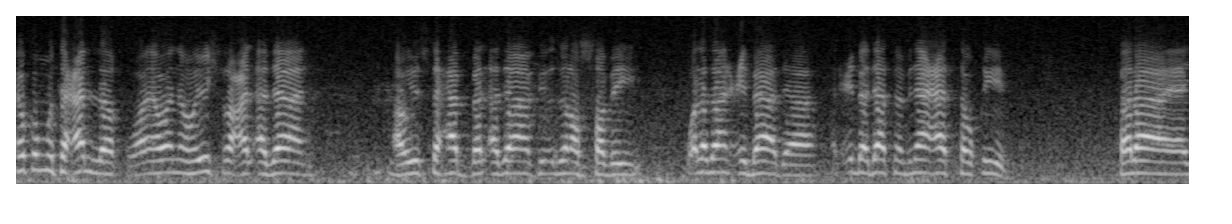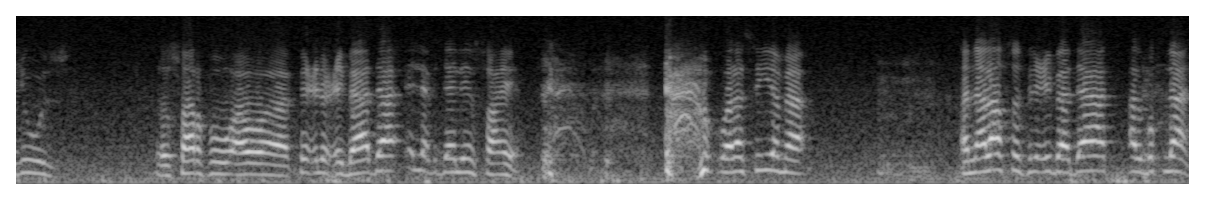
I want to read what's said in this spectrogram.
حكم متعلق وهو أنه يشرع الأذان أو يستحب الأذان في أذن الصبي. والأذان عبادة. العبادات مبنية على التوقيف. فلا يجوز صرف أو فعل عبادة إلا بدليل صحيح. ولا سيما أن الأصل في العبادات البطلان.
